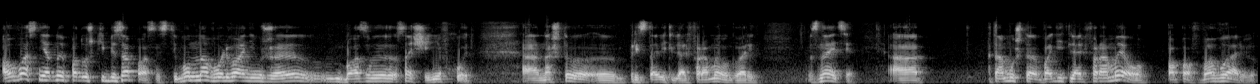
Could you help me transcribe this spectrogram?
а у вас ни одной подушки безопасности. Вон на Volvo они уже базовое оснащение входит. А на что э, представитель Альфа-Ромео говорит, знаете, а Потому что водитель Альфа-Ромео, попав в аварию,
